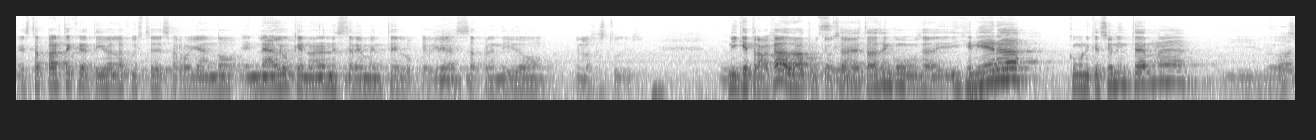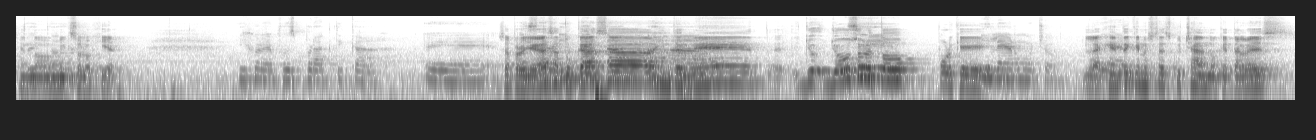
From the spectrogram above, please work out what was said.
esta parte creativa la fuiste desarrollando en algo que no era necesariamente lo que habías aprendido en los estudios? Ni que trabajabas, ¿verdad? Porque, o sea, estabas en, o sea, ingeniera, comunicación interna, haciendo mixología? Híjole, pues práctica. Eh, o sea, pero llegas a tu casa, internet. Eh, yo, yo sobre todo porque... Y leer mucho. La gente que nos está escuchando, que tal vez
